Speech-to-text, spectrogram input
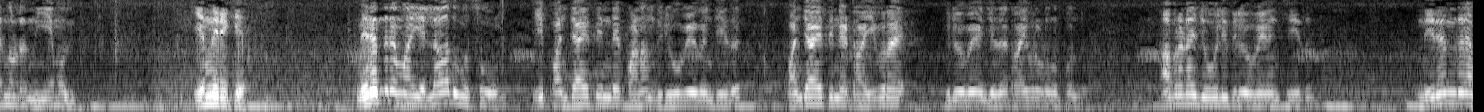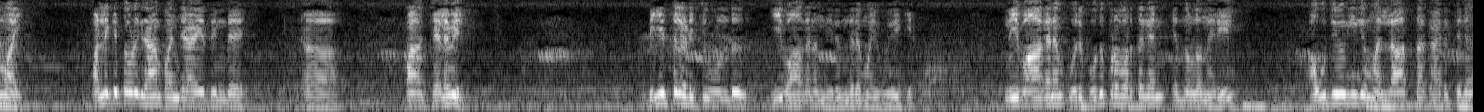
എന്നുള്ളൊരു നിയമമില്ല എന്നിരിക്കെ നിരന്തരമായി എല്ലാ ദിവസവും ഈ പഞ്ചായത്തിന്റെ പണം ദുരുപയോഗം ചെയ്ത് പഞ്ചായത്തിന്റെ ഡ്രൈവറെ ദുരുപയോഗം ചെയ്ത് ഡ്രൈവർ ഇവിടെ അവരുടെ ജോലി ദുരുപയോഗം ചെയ്ത് നിരന്തരമായി പള്ളിക്കത്തോട് ഗ്രാമപഞ്ചായത്തിന്റെ ചെലവിൽ ഡീസൽ അടിച്ചുകൊണ്ട് ഈ വാഹനം നിരന്തരമായി ഉപയോഗിക്കുക. ഈ വാഹനം ഒരു പൊതുപ്രവർത്തകൻ എന്നുള്ള നിലയിൽ ഔദ്യോഗികമല്ലാത്ത കാര്യത്തിന്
